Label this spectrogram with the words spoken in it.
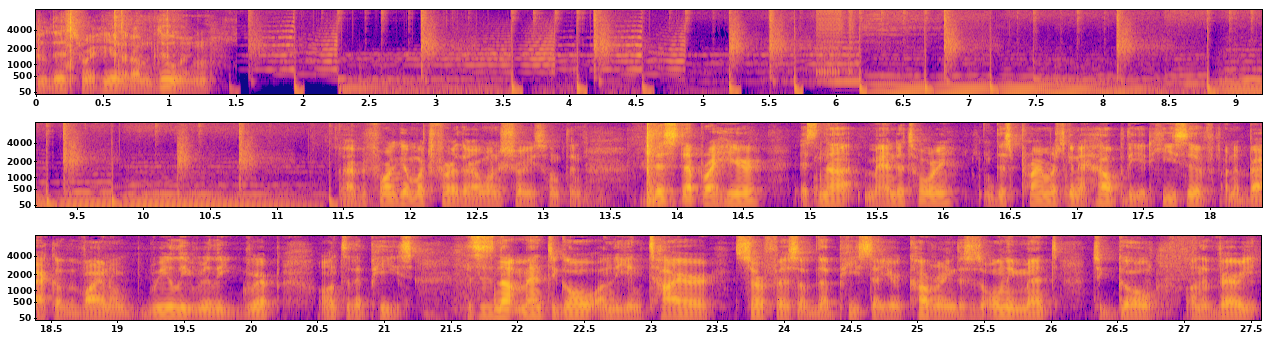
do this right here that I'm doing. All right, before I get much further, I want to show you something. This step right here is not mandatory. This primer is going to help the adhesive on the back of the vinyl really, really grip onto the piece. This is not meant to go on the entire surface of the piece that you're covering. This is only meant to go on the very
